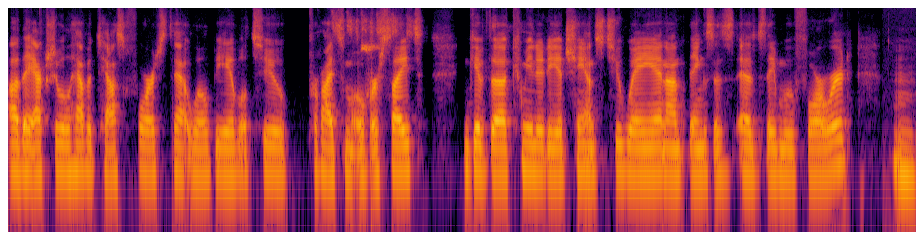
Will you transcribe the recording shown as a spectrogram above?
uh, they actually will have a task force that will be able to provide some oversight and give the community a chance to weigh in on things as, as they move forward. Mm,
